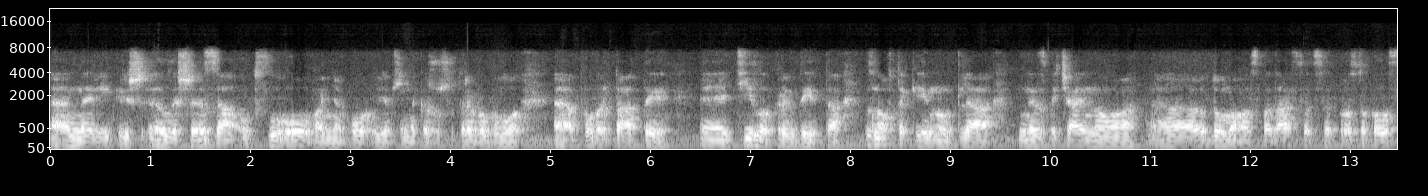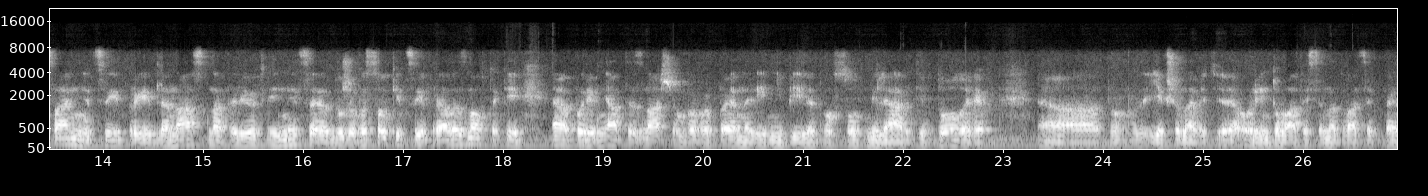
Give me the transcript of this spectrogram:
е, на рік е, лише за обслуговування боргу. Я вже не кажу, що треба було е, повертати е, тіло кредита. Знов таки, ну для незвичайного е, домогосподарства це просто колосальні цифри. Для нас на період війни це дуже високі цифри, але знов таки е, порівняти з нашим ВВП на рівні біля 200 мільярдів доларів. Е, Якщо навіть е, орієнтуватися на 21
